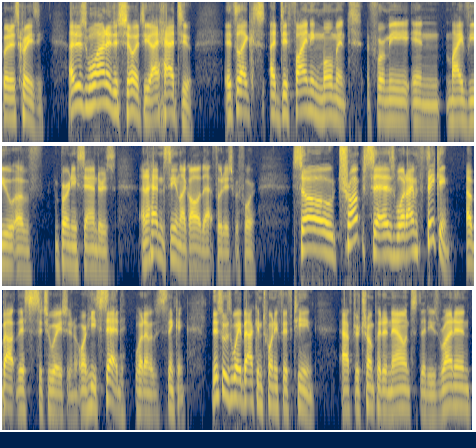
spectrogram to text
but it's crazy. I just wanted to show it to you. I had to. It's like a defining moment for me in my view of Bernie Sanders. And I hadn't seen like all of that footage before. So Trump says what I'm thinking about this situation, or he said what I was thinking. This was way back in 2015 after Trump had announced that he's running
